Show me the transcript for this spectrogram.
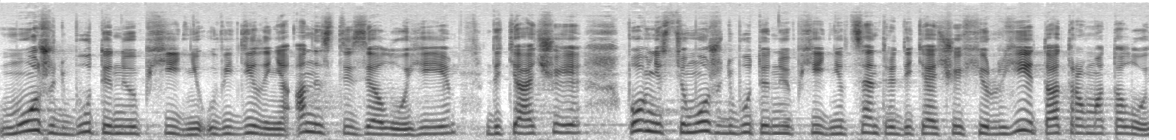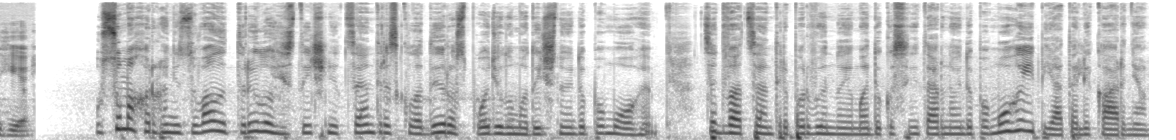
можуть бути необхідні у відділенні анестезіології дитячої, повністю можуть бути необхідні в центрі дитячої хірургії та травматології. У Сумах організували три логістичні центри склади розподілу медичної допомоги. Це два центри первинної медико-санітарної допомоги і п'ята лікарня.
